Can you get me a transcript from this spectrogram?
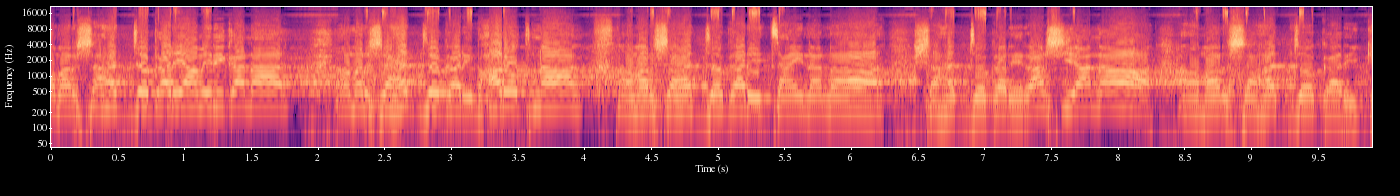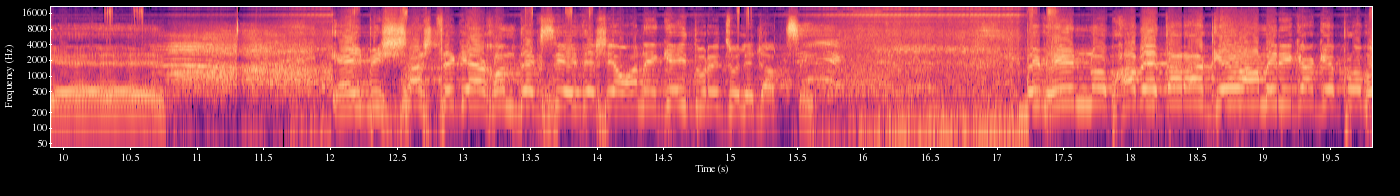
আমার সাহায্যকারী আমেরিকা না, আমার সাহায্যকারী ভারত না, আমার সাহায্যকারী চাইনা না, সাহায্যকারী রাশিয়া না, আমার সাহায্যকারীকে এই বিশ্বাস থেকে এখন দেখছি এই দেশে অনেকেই দূরে চলে যাচ্ছে। বিভিন্ন ভাবে তারা কেউ আমেরিকাকে প্রভু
